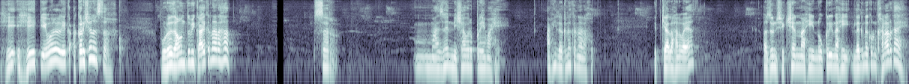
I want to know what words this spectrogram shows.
हे हे केवळ एक आकर्षण असतं. पुढं जाऊन तुम्ही काय करणार आहात? सर माझं निशावर प्रेम आहे. आम्ही लग्न करणार आहोत. इतक्या लहान वयात? अजून शिक्षण नाही नोकरी नाही लग्न करून खाणार काय?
